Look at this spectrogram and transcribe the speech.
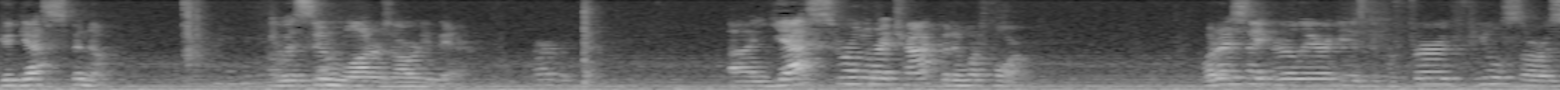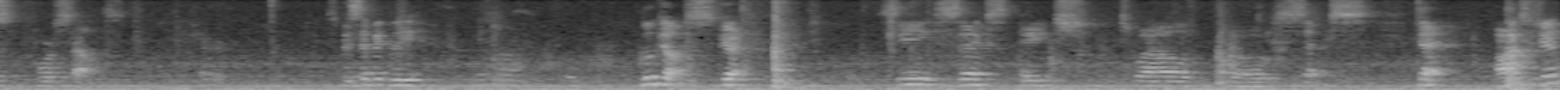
Good guess, but no. You assume water's already there. Uh, yes, we're on the right track, but in what form? What did I say earlier is the preferred fuel source for cells? Specifically, glucose. Good. C6H12O6. Okay, oxygen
